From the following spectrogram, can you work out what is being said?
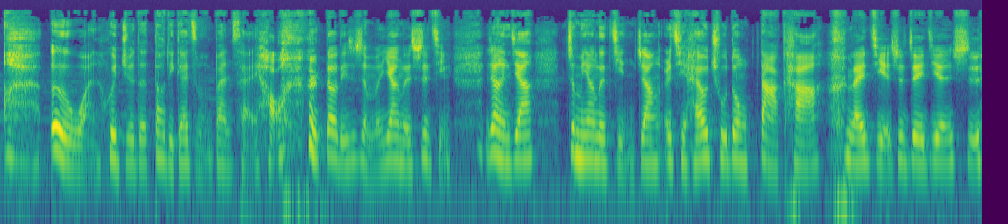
啊扼腕，会觉得到底该怎么办才好？到底是什么样的事情让人家这么样的紧张，而且还要出动大咖来解释这件事？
